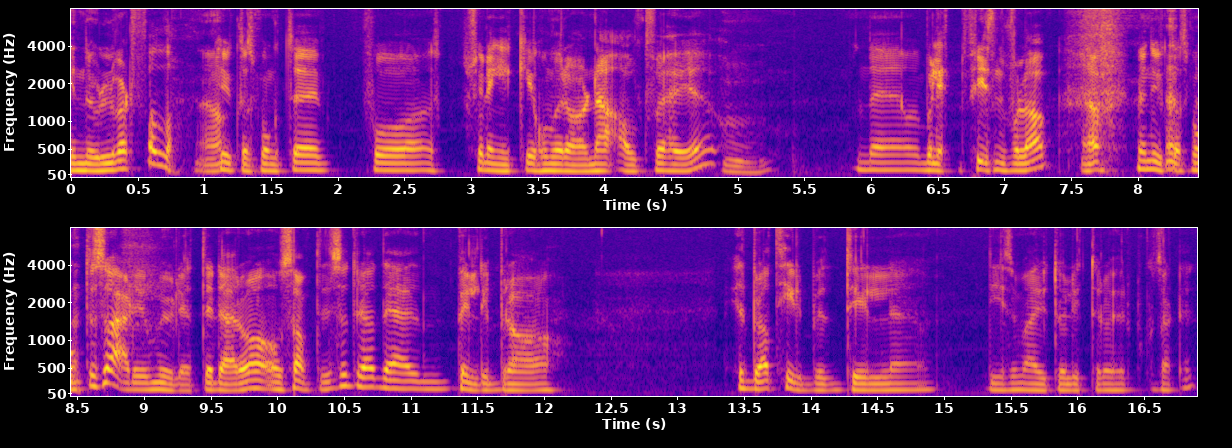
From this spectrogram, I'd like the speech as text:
i null, i hvert fall, da. Ja. I utgangspunktet på, så lenge ikke honorarene er altfor høye, Mm. Det, og billettprisen for lav. Ja. Men i utgangspunktet så er det jo muligheter der òg, og samtidig så tror jeg det er veldig bra et bra tilbud til eh, de som er ute og lytter og hører på konserter.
